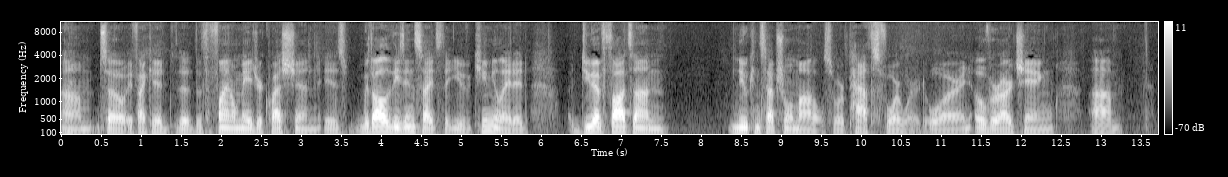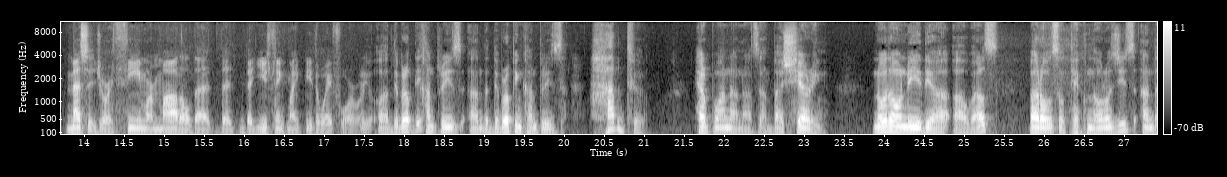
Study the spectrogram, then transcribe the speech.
Um, so if I could, the, the, the, final major question is, with all of these insights that you've accumulated, do you have thoughts on new conceptual models or paths forward or an overarching um, message or theme or model that, that, that you think might be the way forward? Uh, developed countries and the developing countries have to help one another by sharing not only their uh, wealth, but also technologies and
